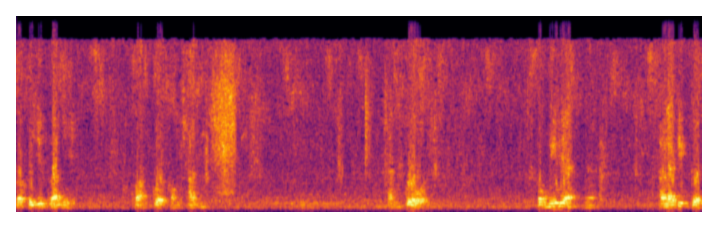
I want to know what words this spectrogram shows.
ก็ไปยึดว่านี่ความโกรธของฉัน ฉันโกรธ ตรงนี้เนี่ยนะอะไรที่เกิด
